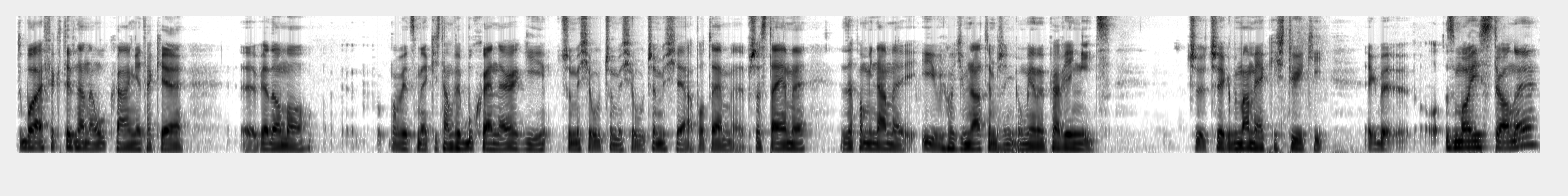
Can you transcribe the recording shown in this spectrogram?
to była efektywna nauka, a nie takie e, wiadomo, powiedzmy jakieś tam wybuchy energii, uczymy się, uczymy się, uczymy się, a potem przestajemy, zapominamy i wychodzimy na tym, że nie umiemy prawie nic. Czy, czy jakby mamy jakieś triki. Jakby z mojej strony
